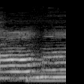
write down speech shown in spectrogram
Amen.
